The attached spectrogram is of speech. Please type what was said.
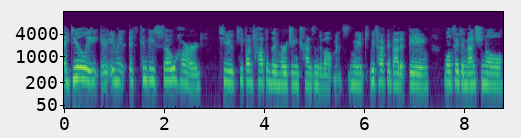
ideally, I mean, it can be so hard to keep on top of the emerging trends and developments. We we talk about it being multidimensional,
